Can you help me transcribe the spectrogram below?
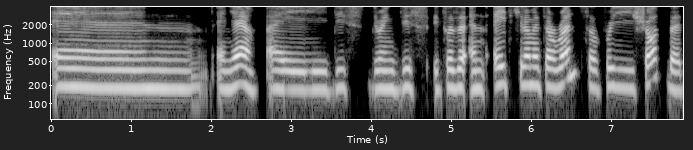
And and yeah, I this during this it was an eight kilometer run, so pretty short, but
